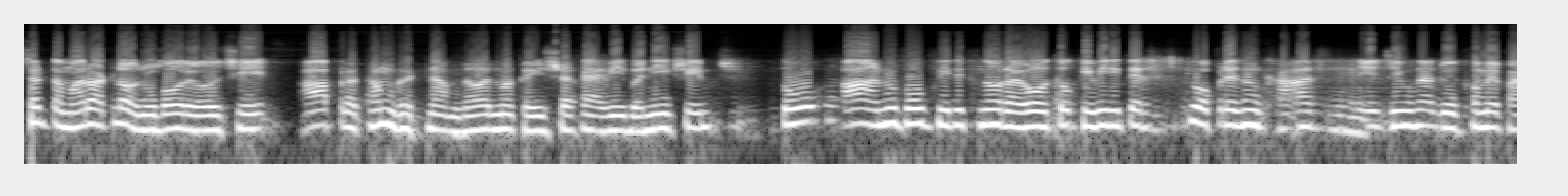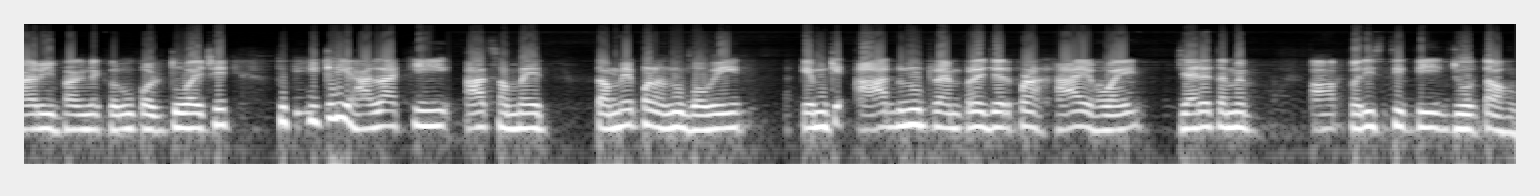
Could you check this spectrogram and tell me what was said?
સર, તમારો આટલો અનુભવ રહ્યો છે, આ પ્રથમ ઘટના અમદાવાદમાં કહી શકાય એવી બની છે. તો આ અનુભવ કેવી રીતનો રહ્યો હતો? કેવી રીતે રેસ્ક્યુ ઓપરેશન ખાસ એ જીવના જોખમે ફાયર વિભાગને કરવું પડતું હોય છે? તો કેટલી હાલાકી આ સમયે તમે પણ અનુભવી? કેમ કે આગનું ટેમ્પરેચર પણ હાઈ હોય, જ્યારે તમે આ પરિસ્થિતિ જોતા હો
